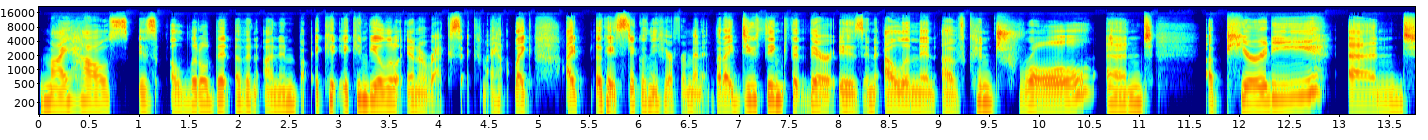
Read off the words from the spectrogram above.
my house is a little bit of an unemb it can, it can be a little anorexic my house like i okay stick with me here for a minute but i do think that there is an element of control and a purity and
